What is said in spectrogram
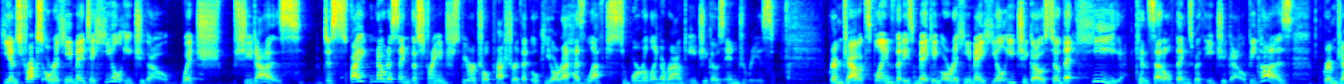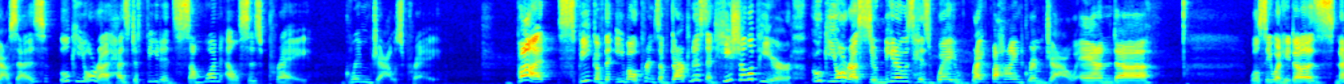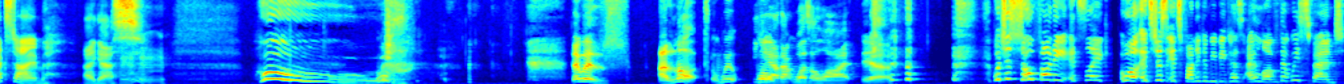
He instructs Orihime to heal Ichigo, which she does, despite noticing the strange spiritual pressure that Ulquiorra has left swirling around Ichigo's injuries. Grimmjow explains that he's making Orihime heal Ichigo so that he can settle things with Ichigo, because, Grimmjow says, Ulquiorra has defeated someone else's prey. Grimmjow's prey. But speak of the emo prince of darkness, and he shall appear. Ulquiorra sonidos his way right behind Grimmjow, and uh, we'll see what he does next time. I guess. Whoo! There was a lot. We, well, yeah, that was a lot. yeah. Which is so funny. It's like, well, it's just, it's funny to me because I love that we spent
